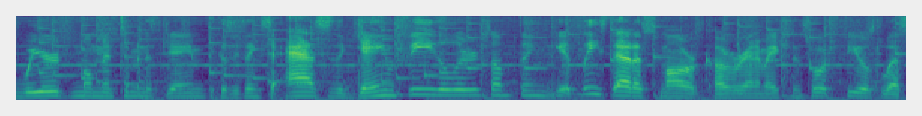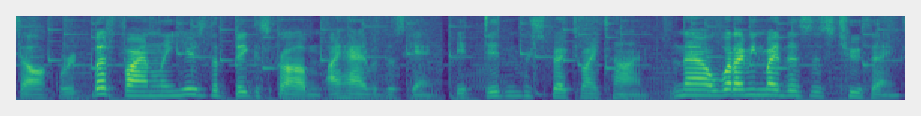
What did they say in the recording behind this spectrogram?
weird momentum in his game because he thinks it adds to the game feel or something, at least add a small recovery animation so it feels less awkward. But finally, here's the biggest problem I had with this game. It didn't respect my time. Now, what I mean by this is two things.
